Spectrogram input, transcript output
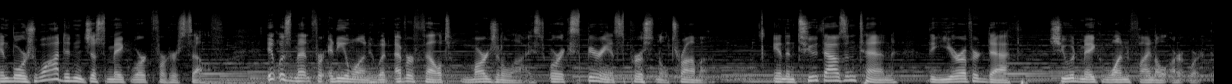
And Bourgeois didn't just make work for herself, it was meant for anyone who had ever felt marginalized or experienced personal trauma. And in 2010, the year of her death, she would make one final artwork.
